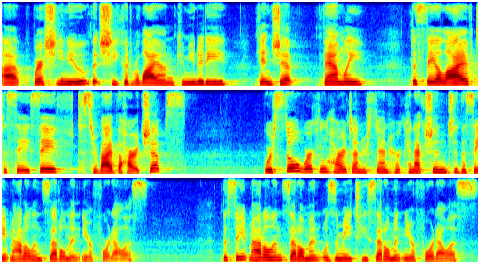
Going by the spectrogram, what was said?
uh, where she knew that she could rely on community, kinship, family, to stay alive, to stay safe, to survive the hardships. We're still working hard to understand her connection to the St. Madeleine settlement near Fort Ellice. The St. Madeleine settlement was a Métis settlement near Fort Ellice,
